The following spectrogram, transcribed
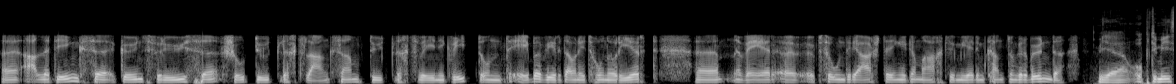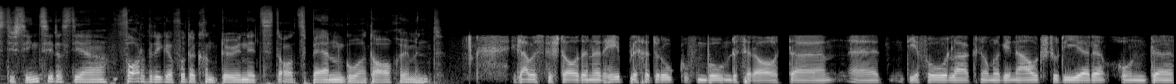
Äh, allerdings äh, gehen es für uns schon deutlich zu langsam, deutlich zu wenig weit und eben wird auch nicht honoriert, wer besondere Anstrengungen macht, wie wir im Kanton Graubünden. Wie optimistisch sind Sie, dass die Forderungen der Kantone jetzt hier zu Bern gut ankommen? Ich glaube, es besteht ein erheblicher Druck auf den Bundesrat, äh, äh, die Vorlage nochmal genau zu studieren und äh,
